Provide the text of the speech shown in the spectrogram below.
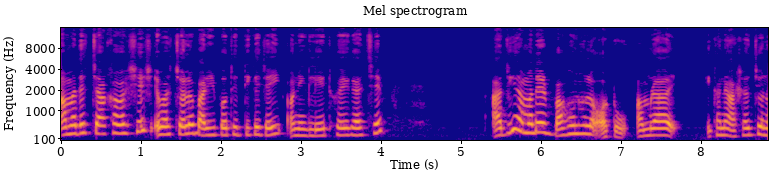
আমাদের চা খাওয়া শেষ, এবার চলো বাড়ির পথের দিকে যাই, অনেক লেট হয়ে গেছে। আজকে আমাদের বাহন হলো অটো। আমরা এখানে আসার জন্য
